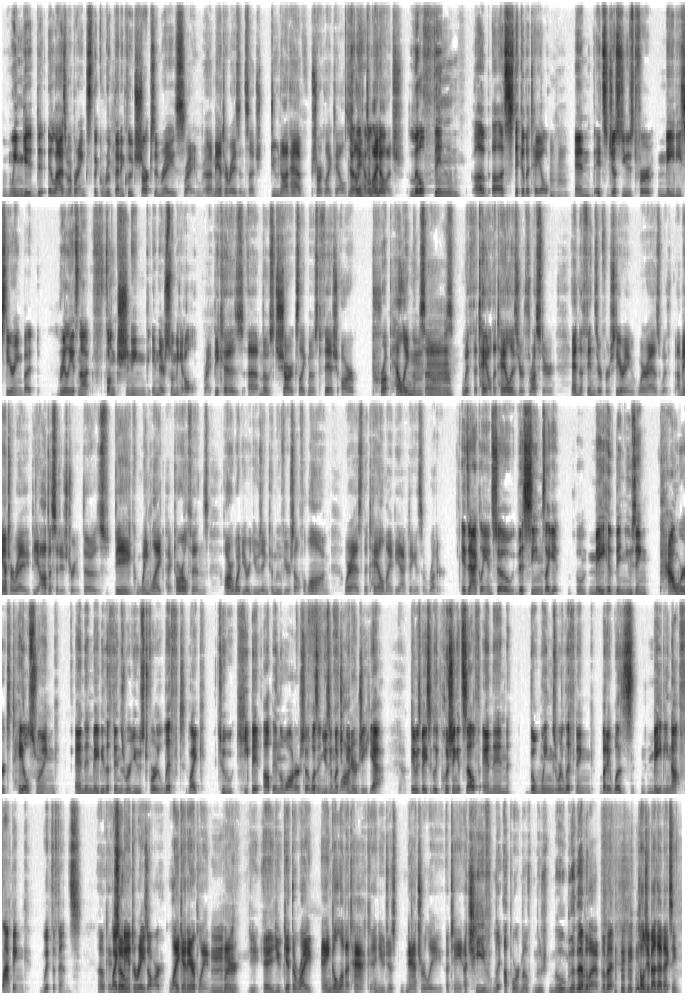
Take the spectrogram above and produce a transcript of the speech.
winged elasmobranchs, the group that includes sharks and rays. Right. Uh, manta rays and such do not have shark like tails. No, they have to a my little- knowledge. Little thin, uh, a stick of a tail, hmm and it's just used for maybe steering, but really it's not functioning in their swimming at all. Right. Because uh, most sharks, like most fish, are propelling Mm-hmm. themselves with the tail. The tail is your thruster, and the fins are for steering. Whereas with a manta ray, the opposite is true. Those big wing like pectoral fins are what you're using to move yourself along, whereas the tail might be acting as a rudder. Exactly. And so this seems like it may have been using powered tail swimming, and then maybe the fins were used for lift, like to keep it up in the water. So it wasn't using much energy. Yeah. It was basically pushing itself, and then the wings were lifting, but it was maybe not flapping with the fins. Okay, like so manta rays are. like an airplane, Mhm. where you, uh, you get the right angle of attack, and you just naturally attain achieve li- upward move. blah, blah, blah. Told you about that vaccine.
